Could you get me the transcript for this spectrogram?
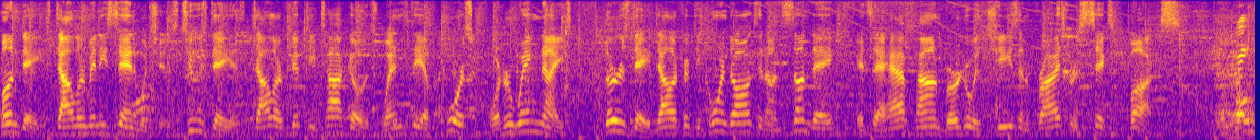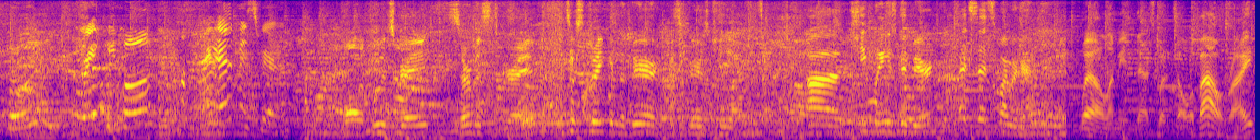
Mondays, dollar mini sandwiches. Tuesday is dollar fifty tacos. Wednesday, of course, quarter wing night. Thursday, dollar fifty corn dogs, and on Sunday, it's a half pound burger with cheese and fries for six bucks. Great food, great people, great atmosphere. Well, the food's great. Service is great. It's just drinking the beer because the beer's cheap. Uh, cheap wings, good beer. That's that's why we're here. Well, I mean, that's what it's all about, right?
